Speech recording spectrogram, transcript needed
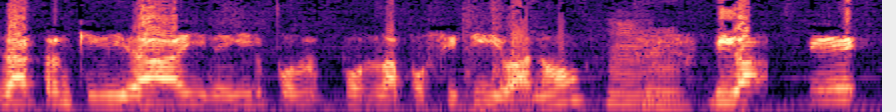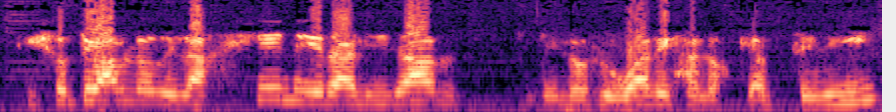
dar tranquilidad y de ir por, por la positiva, ¿no? Digamos que si yo te hablo de la generalidad de los lugares a los que accedí,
